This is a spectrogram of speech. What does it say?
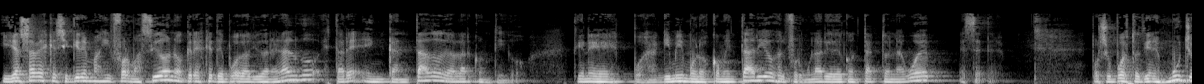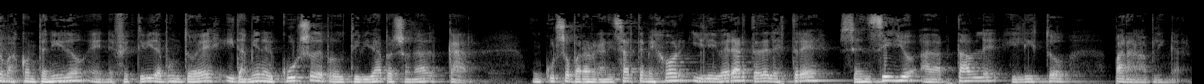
Y ya sabes que si quieres más información o crees que te puedo ayudar en algo, estaré encantado de hablar contigo. Tienes pues aquí mismo los comentarios, el formulario de contacto en la web, etc. Por supuesto, tienes mucho más contenido en efectividad.es y también el curso de productividad personal CAR un curso para organizarte mejor y liberarte del estrés, sencillo, adaptable y listo para aplicar.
